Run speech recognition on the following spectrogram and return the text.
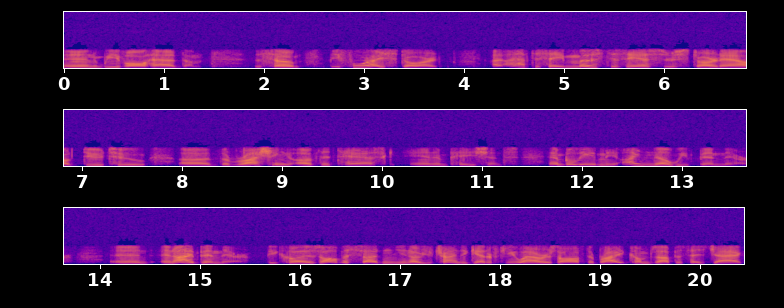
and we've all had them. So before I start, I have to say most disasters start out due to uh, the rushing of the task and impatience. And believe me, I know we've been there, and and I've been there because all of a sudden, you know, you're trying to get a few hours off. The bride comes up and says, "Jack,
